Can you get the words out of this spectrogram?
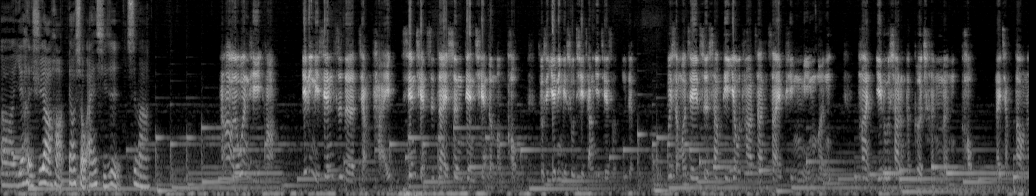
呃也很需要哈，要守安息日是吗？很好的问题哈。耶利米先知的讲台先前是在圣殿前的门口，就是耶利米书七章一节所读的。为什么这一次上帝要他站在平民门和耶路撒冷的各城门口？来讲道呢？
